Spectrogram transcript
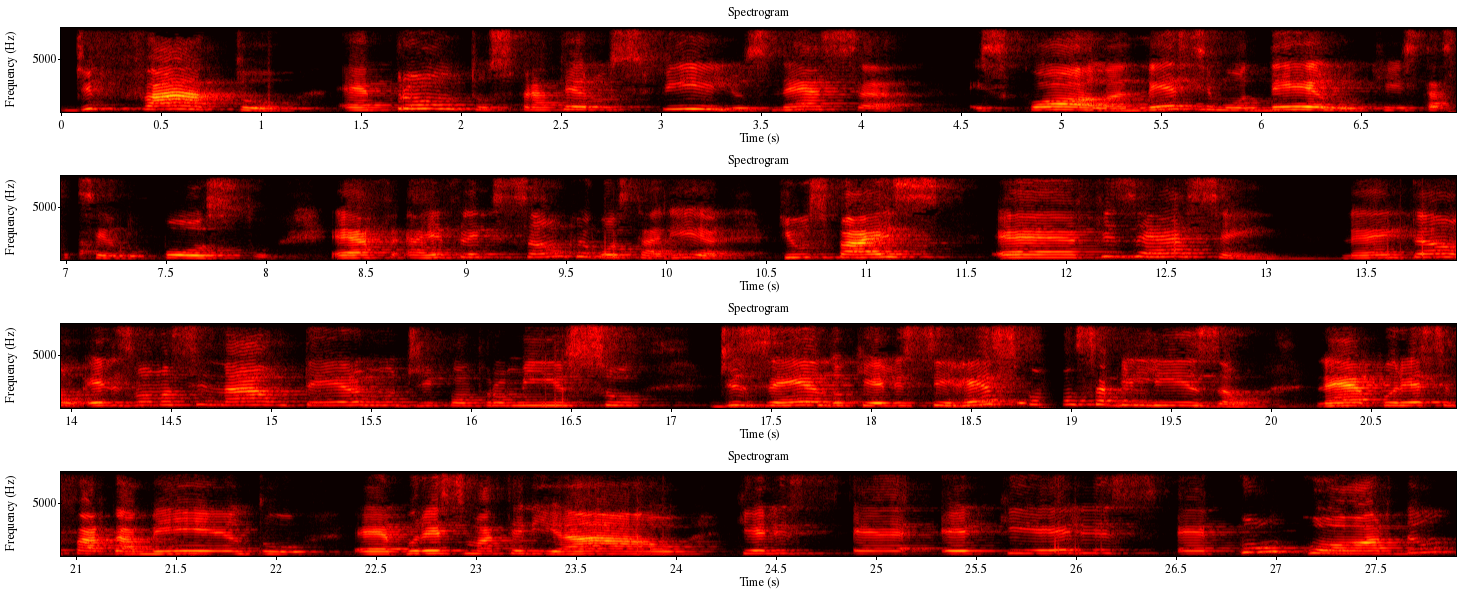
de fato, é, prontos para ter os filhos nessa escola, nesse modelo que está sendo posto, é a, a reflexão que eu gostaria que os pais é, fizessem. Né? Então, eles vão assinar um termo de compromisso dizendo que eles se responsabilizam né, por esse fardamento, é, por esse material, que eles, é, é, que eles é, concordam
